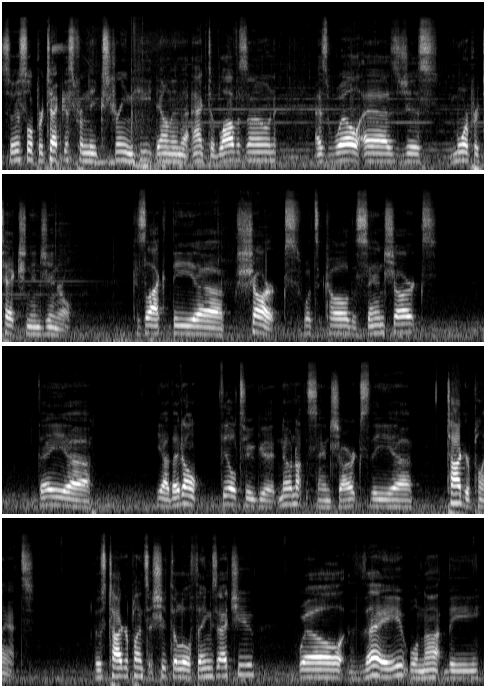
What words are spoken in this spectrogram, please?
So this will protect us from the extreme heat down in the active lava zone, as well as just more protection in general. Because like the uh, sharks, what's it called? The sand sharks? They, uh, yeah, they don't feel too good. No, not the sand sharks. The uh, tiger plants. Those tiger plants that shoot the little things at you, well, they will not be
